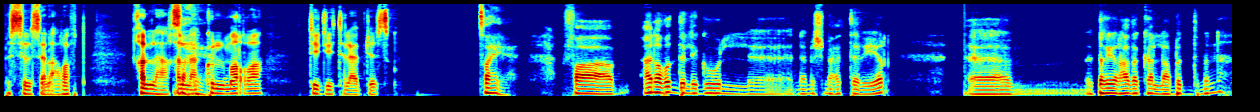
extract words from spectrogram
بالسلسلة عرفت؟ خلها خلها صحيح. كل مرة تيجي تلعب جزء. صحيح. فأنا ضد اللي يقول آه، إنه مش مع التغيير. التغيير هذا كان لابد منه.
